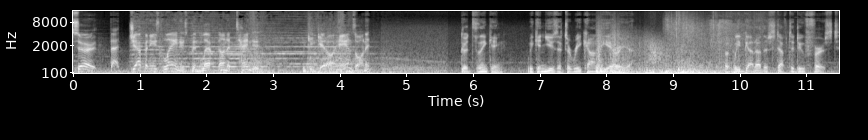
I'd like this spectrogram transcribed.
Sir, that Japanese plane has been left unattended. We can get our hands on it. Good thinking. We can use it to recon the area. But we've got other stuff to do first.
